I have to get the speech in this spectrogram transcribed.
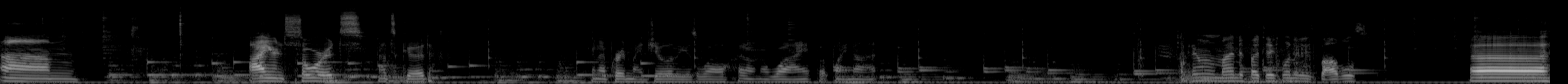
um iron swords. That's good. Gonna upgrade my agility as well. I don't know why, but why not? Anyone mind if I take one of these baubles? Uh,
